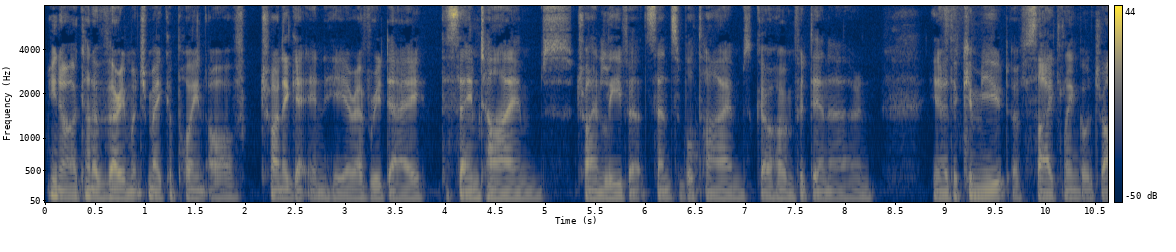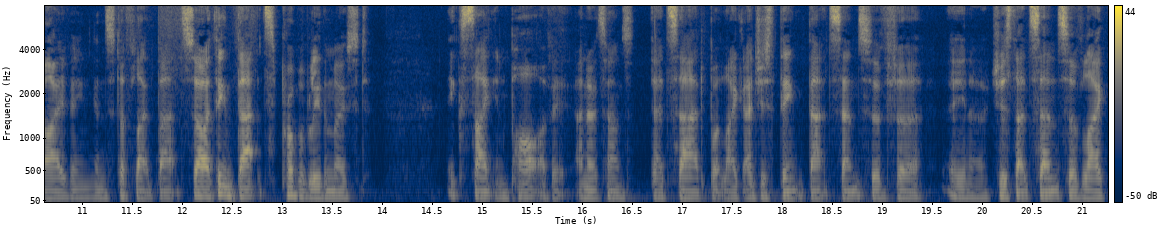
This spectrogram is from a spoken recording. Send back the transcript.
you know, I kind of very much make a point of trying to get in here every day, the same times, try and leave at sensible times, go home for dinner, and you know, the commute of cycling or driving and stuff like that. So I think that's probably the most exciting part of it. I know it sounds dead sad, but like I just think that sense of uh, you know, just that sense of like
